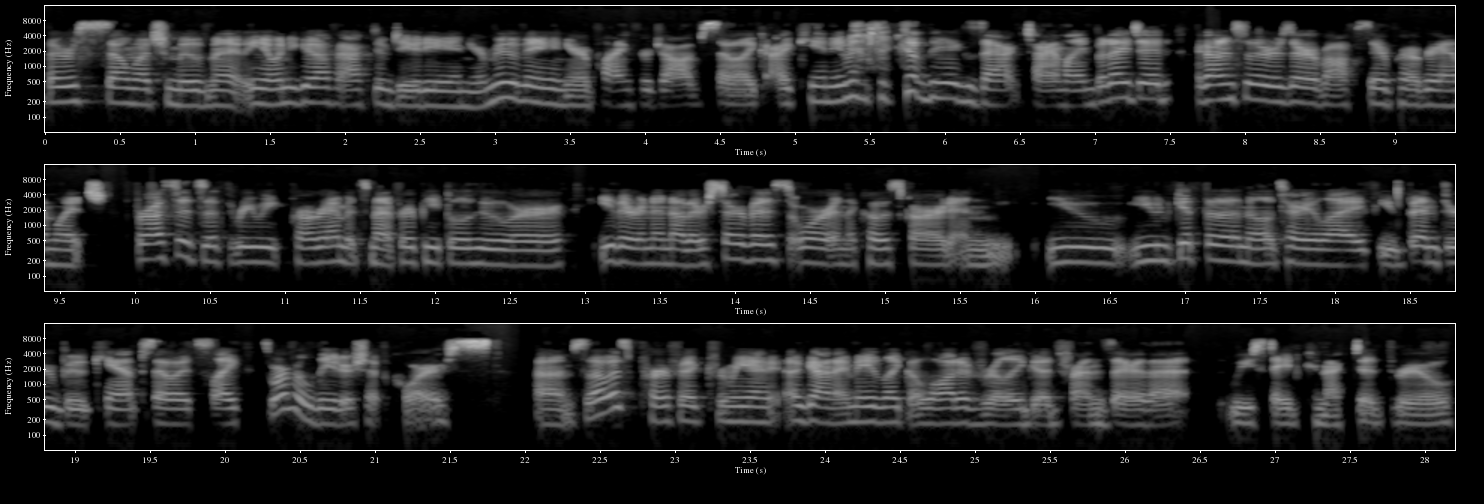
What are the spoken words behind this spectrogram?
there was so much movement. You know, when you get off active duty and you're moving and you're applying for jobs. So like I can't even think of the exact timeline, but I did. I got into the reserve officer program, which for us it's a three week program. It's meant for people who are either in another service or in the Coast Guard and you you get the military life, you've been through boot camp. So it's like it's more of a leadership course. Um, so that was perfect for me. I, again, I made like a lot of really good friends there that we stayed connected through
